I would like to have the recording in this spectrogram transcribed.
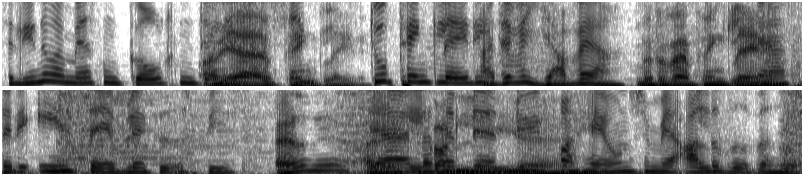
Selina var mere sådan golden Nå, jeg er delicious. pink lady. Du er pink lady. Nej, det vil jeg være. Vil du være Pink Lady? Ja, det er det eneste æble, jeg gider spise. Er det det? Ej, Ja, eller dem der nye øh, fra haven, som jeg aldrig ved, hvad hedder.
